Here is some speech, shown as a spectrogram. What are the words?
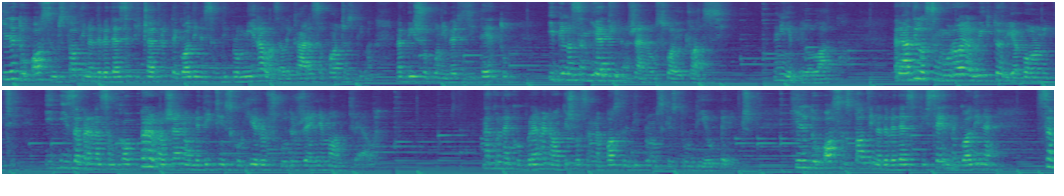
1894. godine sam diplomirala za lekara sa počastima na Bishop univerzitetu i bila sam jedina žena u svojoj klasi. Nije bilo lako. Radila sam u Royal Victoria bolnici i izabrana sam kao prva žena u medicinsko-hiruško udruženje Montreala. Nakon nekog vremena otišla sam na posle diplomske studije u Beč. 1897. godine sam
